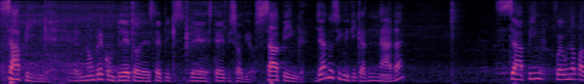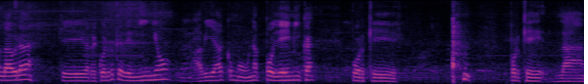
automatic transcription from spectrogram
Zapping, el nombre completo de este, de este episodio. Zapping, ya no significa nada. Zapping fue una palabra que recuerdo que de niño había como una polémica porque, porque la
